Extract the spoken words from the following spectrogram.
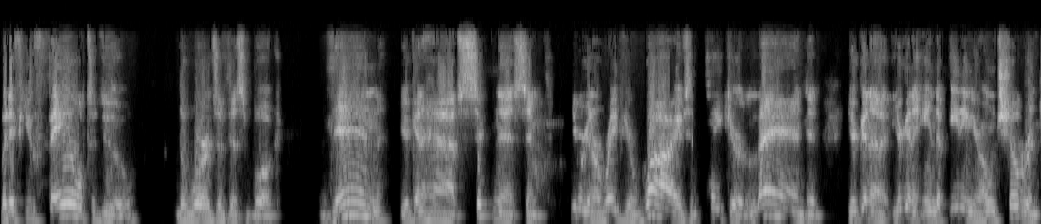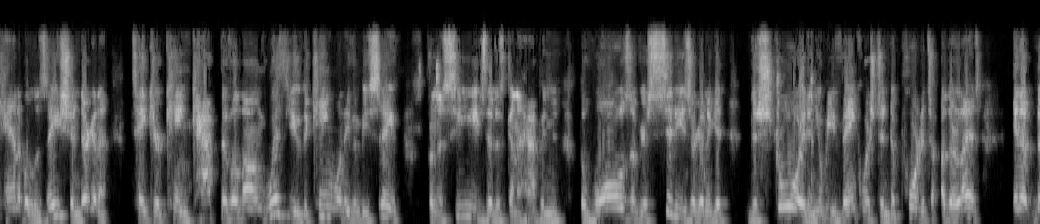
But if you fail to do the words of this book, then you're going to have sickness and people are going to rape your wives and take your land and you're gonna you're gonna end up eating your own children. Cannibalization they're gonna take your king captive along with you. The king won't even be safe from the siege that is going to happen. The walls of your cities are going to get destroyed and you'll be vanquished and deported to other lands. And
